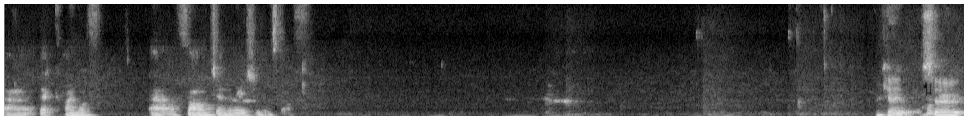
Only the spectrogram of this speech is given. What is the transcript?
uh, that kind of uh, file generation and stuff. Okay, so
